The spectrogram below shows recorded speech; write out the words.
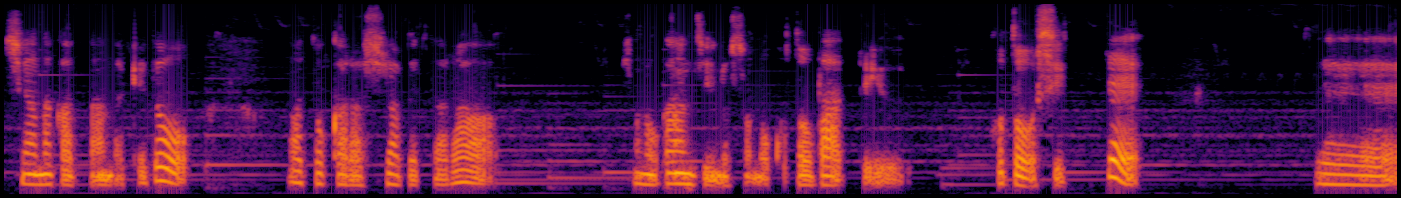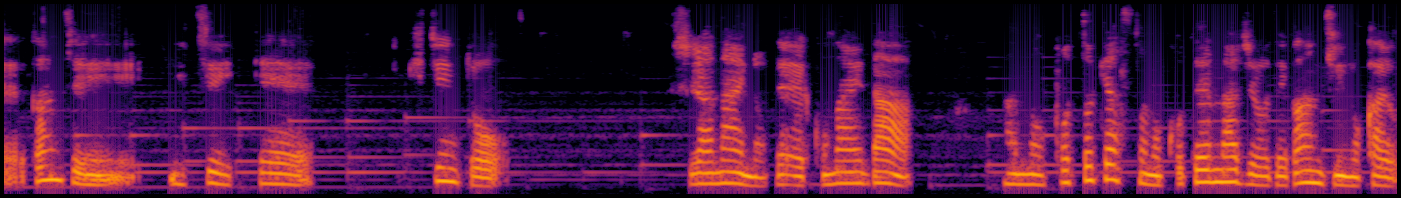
知らなかったんだけど、後から調べたら、そのガンジーのその言葉っていうことを知って、で、ガンジーについてきちんと知らないので、この間、あの、ポッドキャストの古典ラジオでガンジーの回を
